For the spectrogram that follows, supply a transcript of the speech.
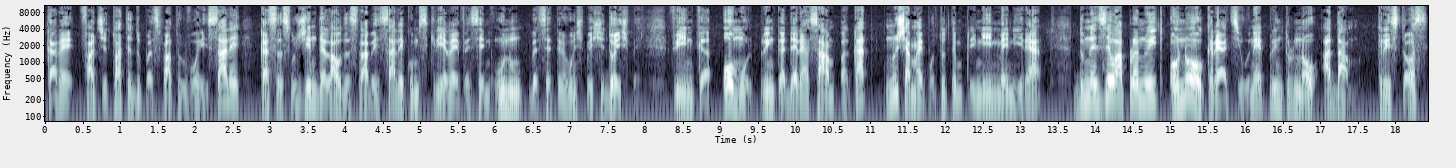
care face toate după sfatul voii sale, ca să slujim de laudă slavei sale, cum scrie la Efeseni 1, versetele 11 și 12, fiindcă omul, prin căderea sa în păcat, nu și-a mai putut împlini menirea, Dumnezeu a plănuit o nouă creațiune printr-un nou Adam, Hristos,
